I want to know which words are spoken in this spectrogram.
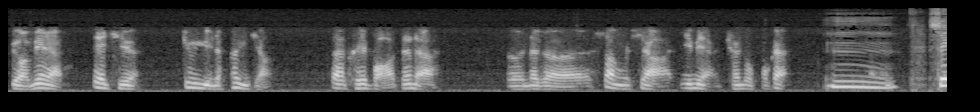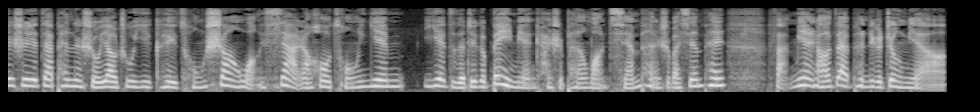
表面呢再去均匀的喷香，这样可以保证呢，呃那个上下一面全都覆盖。嗯，所以是在喷的时候要注意，可以从上往下，然后从叶叶子的这个背面开始喷，往前喷是吧？先喷反面，然后再喷这个正面啊。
